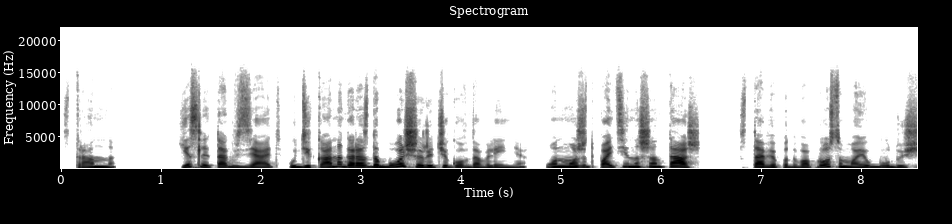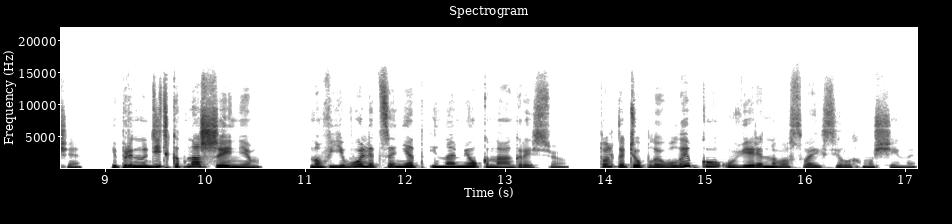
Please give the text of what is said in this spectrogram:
Странно. Если так взять, у декана гораздо больше рычагов давления. Он может пойти на шантаж, ставя под вопросом мое будущее, и принудить к отношениям. Но в его лице нет и намека на агрессию. Только теплая улыбка уверенного в своих силах мужчины.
